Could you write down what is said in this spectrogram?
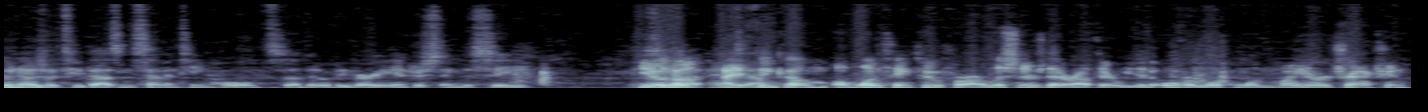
who knows what 2017 holds? So that'll be very interesting to see. You know, See how Tony, that pans I out. think um, one thing too for our listeners that are out there, we did overlook one minor attraction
